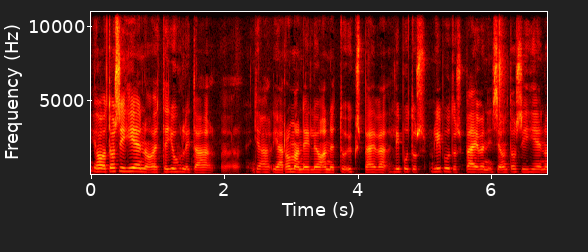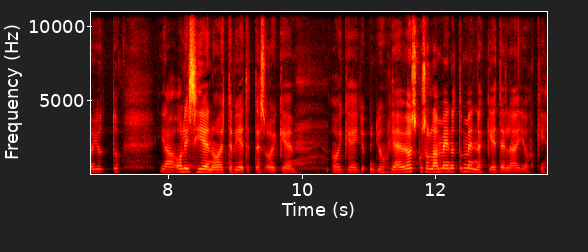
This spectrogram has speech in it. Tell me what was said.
Joo, tosi hienoa, että juhlitaan ja, ja romaneille on annettu yksi päivä, liputus, liputuspäivä, niin se on tosi hieno juttu. Ja olisi hienoa, että vietettäisiin oikein, oikein juhlia. Ja joskus ollaan meinattu mennäkin etelään johonkin,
